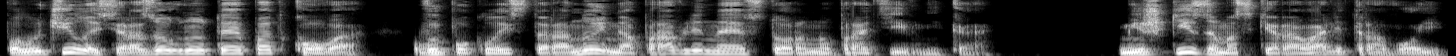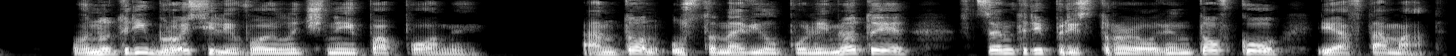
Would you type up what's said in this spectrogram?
Получилась разогнутая подкова, выпуклой стороной направленная в сторону противника. Мешки замаскировали травой. Внутри бросили войлочные попоны. Антон установил пулеметы, в центре пристроил винтовку и автомат.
